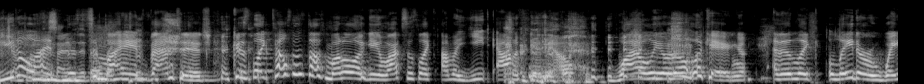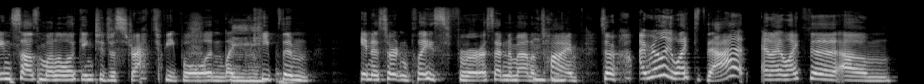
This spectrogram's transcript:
utilize this to my advantage. Because like Telsin starts monologuing and Wax is like, I'm a yeet out of here now while you're not looking. And then like later Wayne starts monologuing to distract people and like keep them in a certain place for a certain amount of time. So I really liked that. And I like the um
